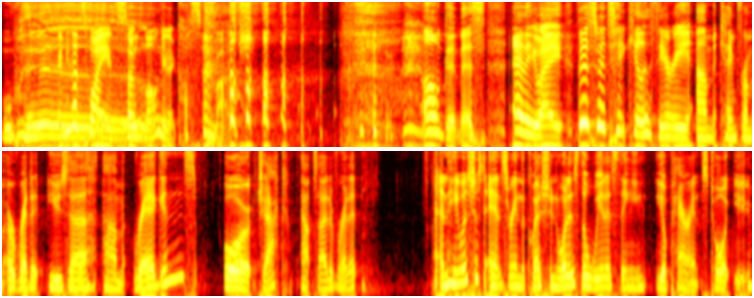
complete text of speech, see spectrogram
Maybe that's why it's so long and it costs so much. oh goodness. Anyway, this particular theory um, came from a Reddit user, um, Reagans or Jack, outside of Reddit, and he was just answering the question: "What is the weirdest thing your parents taught you?"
